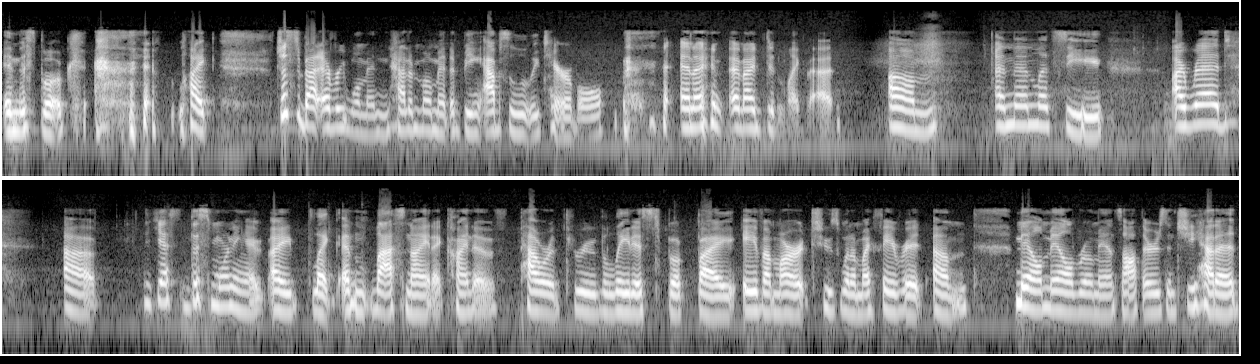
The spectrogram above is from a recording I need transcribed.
in this book. like just about every woman had a moment of being absolutely terrible, and I and I didn't like that. Um, and then let's see, I read. Uh, yes, this morning I, I like, and last night I kind of powered through the latest book by Ava March, who's one of my favorite um, male male romance authors, and she had a,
